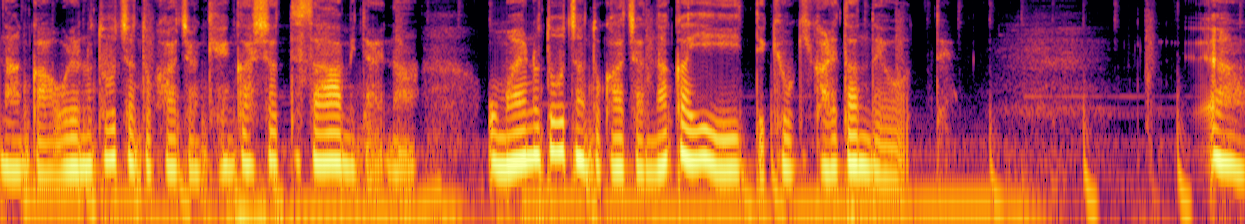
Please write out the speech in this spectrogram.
なんか俺の父ちゃんと母ちゃん喧嘩しちゃってさみたいな。お前の父ちゃんと母ちゃん仲いいって今日聞かれたんだよって。うん。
